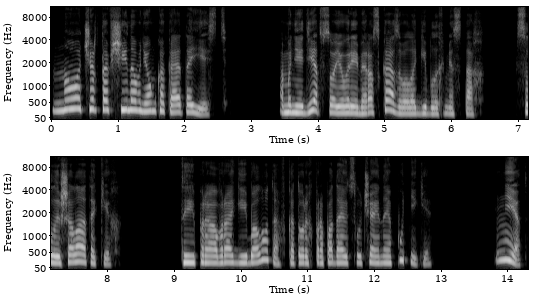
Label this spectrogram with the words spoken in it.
«Но чертовщина в нем какая-то есть. Мне дед в свое время рассказывал о гиблых местах. Слышала о таких». «Ты про овраги и болота, в которых пропадают случайные путники?» «Нет.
